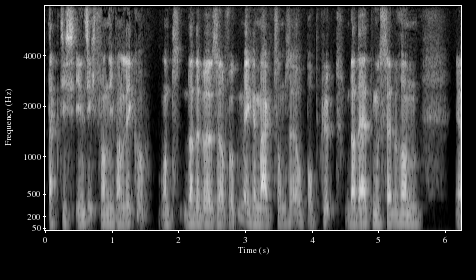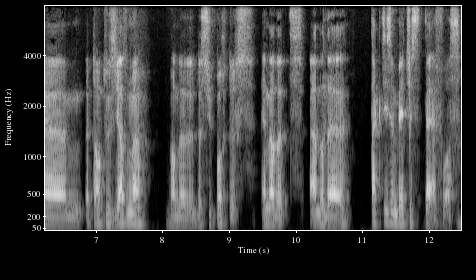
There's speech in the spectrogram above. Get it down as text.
tactisch inzicht van Ivan Leko. Want dat hebben we zelf ook meegemaakt soms hè, op, op club. Dat hij het moest hebben van uh, het enthousiasme van de, de supporters. En dat, het, dat hij tactisch een beetje stijf was.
